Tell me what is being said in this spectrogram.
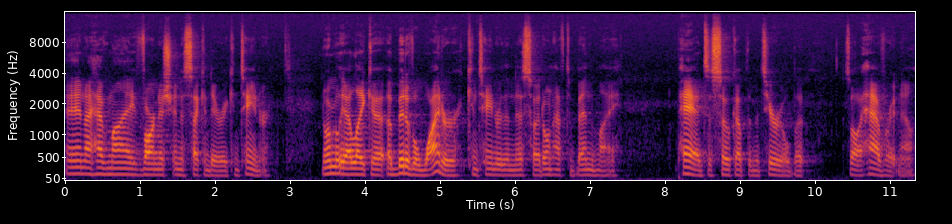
and I have my varnish in a secondary container. Normally I like a, a, bit of a wider container than this so I don't have to bend my pad to soak up the material, but that's all I have right now.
